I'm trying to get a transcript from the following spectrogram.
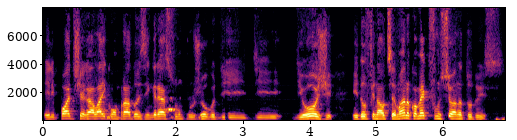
Ele pode chegar lá e comprar dois ingressos, um para o jogo de, de, de hoje e do final de semana. Como é que funciona tudo isso?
